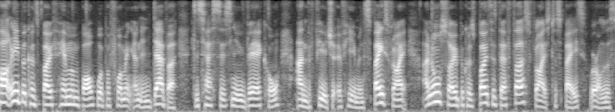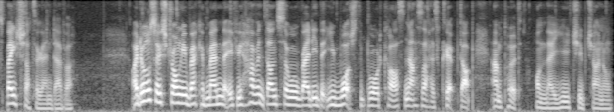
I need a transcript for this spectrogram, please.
partly because both him and Bob were performing an endeavour to test this new vehicle and the future of human spaceflight, and also because both of their first flights to space were on the Space Shuttle Endeavour. I'd also strongly recommend that if you haven't done so already that you watch the broadcast NASA has clipped up and put on their YouTube channel.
